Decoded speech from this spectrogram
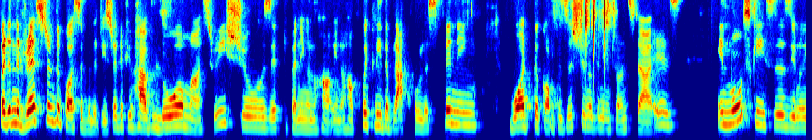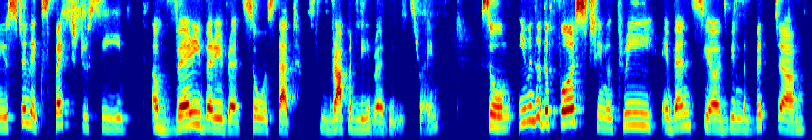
But in the rest of the possibilities, right, if you have lower mass ratios, if depending on how, you know, how quickly the black hole is spinning, what the composition of the neutron star is, in most cases, you know, you still expect to see a very, very red source that rapidly reddens, right? So even though the first, you know, three events here, it's been a bit um,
